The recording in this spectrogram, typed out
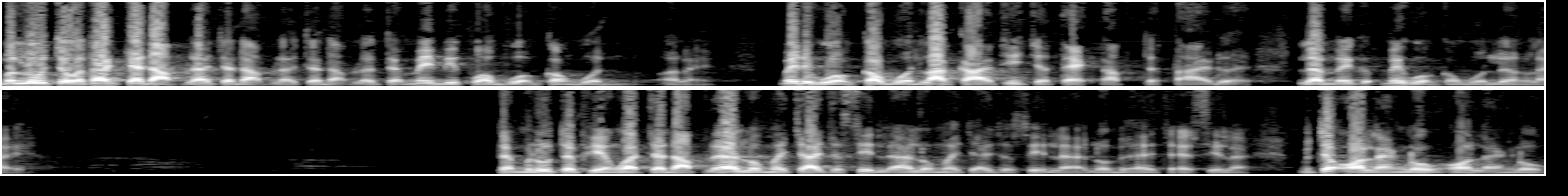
มันรู้จนกระทั่งจะดับแล้วจะดับแล้วจะดับแล้ว แต่ไม่มีความห่วงกังวลอะไร ไม่ได้ห่วงกังวลร่างกายที่จะแตกดับจะตายด้วย และไม่ไม่ห่วงกังวลเรื่องอะไร แต่มันรู้แต่เพียงว่าจะดับแล้วลมหายใจจะสิ้นแล้วลมหายใจจะสิ้นแล้วลมหายใจสิ้นแล้ว มันจะอ่อนแรงลงอ่อนแรงลง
